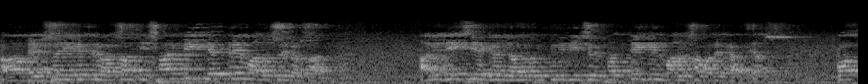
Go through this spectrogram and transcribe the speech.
আহ, ব্যবসায়িক ক্ষেত্রে অশান্তি সার্বিক ক্ষেত্রে মানুষের অশান্তি। আমি দেখছি একজন জনপ্রতিনিধি হিসেবে প্রত্যেকদিন মানুষ আমাদের কাছে আসে। কত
